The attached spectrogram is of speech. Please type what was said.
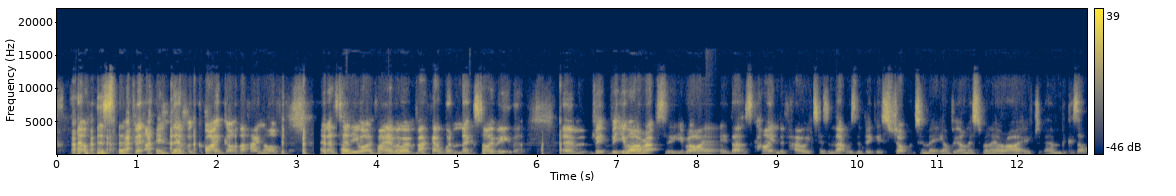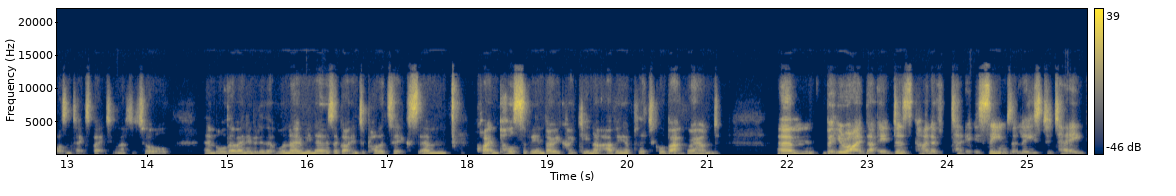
that was the bit I never quite got the hang of. And I tell you what, if I ever went back, I wouldn't next time either. Um, but, but you are absolutely right. That's kind of how it is, and that was the biggest shock to me. I'll be honest when I arrived, um, because I wasn't expecting that at all. Um, although anybody that will know me knows I got into politics um, quite impulsively and very quickly, not having a political background. Um, but you're right that it does kind of t- it seems at least to take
